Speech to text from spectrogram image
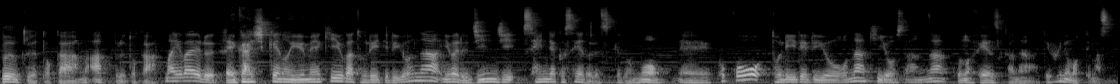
ブークルとか、まあ、アップルとか、まあ、いわゆる外資系の有名企業が取り入れているような、いわゆる人事戦略制度ですけども、えー、ここを取り入れるような企業さんがこのフェーズかなというふうに思っています。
